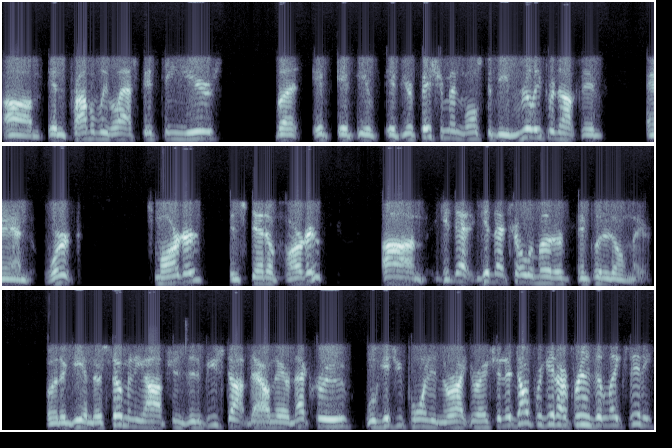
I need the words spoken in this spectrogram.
um, in probably the last 15 years. But if, if, if, if your fisherman wants to be really productive and work smarter instead of harder, um, get that get that trolling motor and put it on there. But again, there's so many options that if you stop down there, that crew will get you pointed in the right direction. And don't forget our friends in Lake City.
